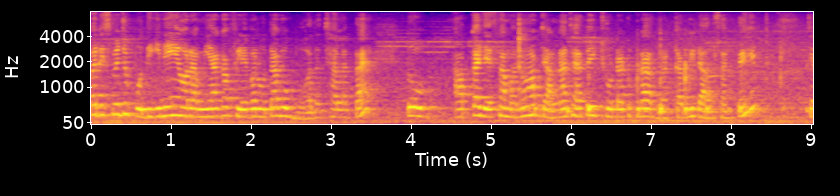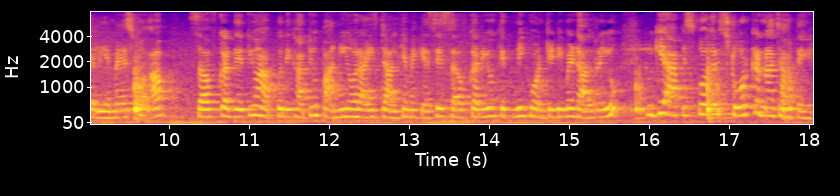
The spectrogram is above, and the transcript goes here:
पर इसमें जो पुदीने और अमिया का फ्लेवर होता है, वो बहुत अच्छा लगता है। तो आपका जैसा मन हो, आप डालना चाहते तो एक छोटा टुकड़ा अदरक का भी डाल सकते हैं। चलिए, मैं इसको अब सर्व कर देती हूँ, आपको दिखाती हूँ पानी और आइस डाल के मैं कैसे सर्व कर रही हूँ, कितनी क्वांटिटी में डाल रही हूँ। क्योंकि आप इसको अगर स्टोर करना चाहते हैं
